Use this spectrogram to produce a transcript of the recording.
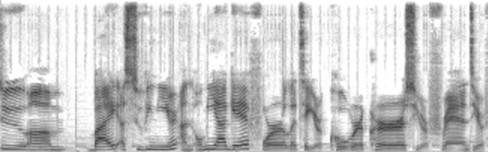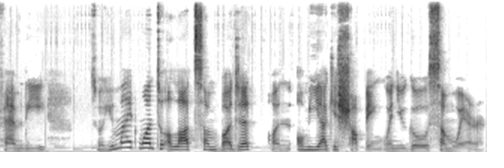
to um, buy a souvenir, an omiyage for let's say your coworkers, your friends, your family. So you might want to allot some budget on omiyage shopping when you go somewhere.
